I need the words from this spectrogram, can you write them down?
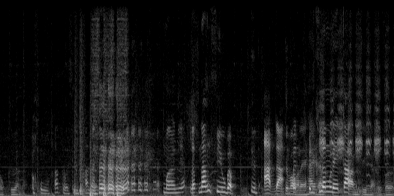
ตกเครื่องอะ โอ้โหค่าตัวสี่พันเลยมาเนี้ยแล้วนั่งฟิลแบบอึดอัดอะ จะบอกอะไรให้เป็นนะเครื่องเล็กคอะวามจริงอะเปเปอร์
